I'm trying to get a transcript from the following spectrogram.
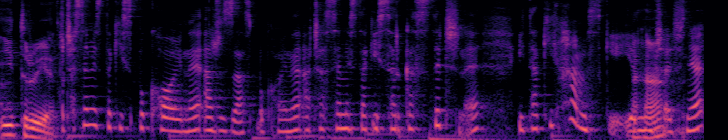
No i trójeczka. Czasem jest taki spokojny, aż za spokojny, a czasem jest taki sarkastyczny i taki chamski jednocześnie.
